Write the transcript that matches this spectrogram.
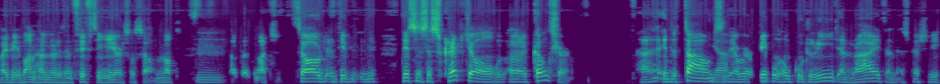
maybe 150 years or so, not, mm. not that much. So the, the, this is a scriptural uh, culture. Uh, in the towns, yeah. there were people who could read and write, and especially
